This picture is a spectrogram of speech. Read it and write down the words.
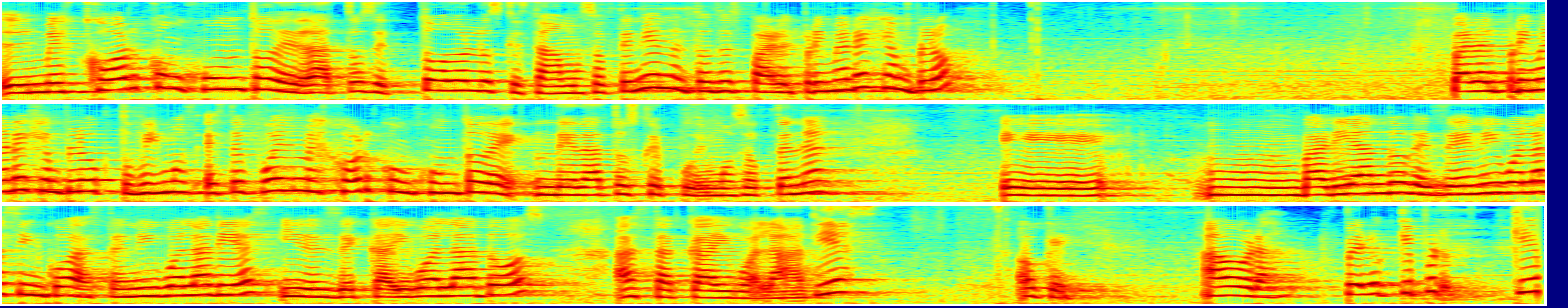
el mejor conjunto de datos de todos los que estábamos obteniendo. Entonces, para el primer ejemplo, para el primer ejemplo obtuvimos, este fue el mejor conjunto de, datos que pudimos obtener, eh, mm, variando desde n igual a 5 hasta n igual a 10 y desde k igual a 2 hasta k igual a 10. Ok, ahora, ¿pero qué, qué,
